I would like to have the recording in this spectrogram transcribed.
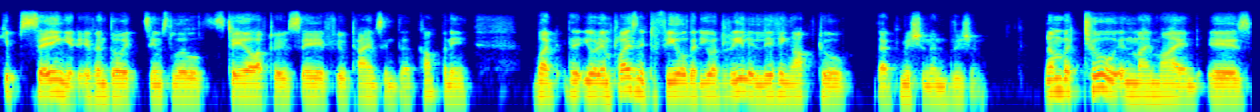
keep saying it, even though it seems a little stale after you say a few times in the company. But the, your employees need to feel that you are really living up to that mission and vision. Number two, in my mind, is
